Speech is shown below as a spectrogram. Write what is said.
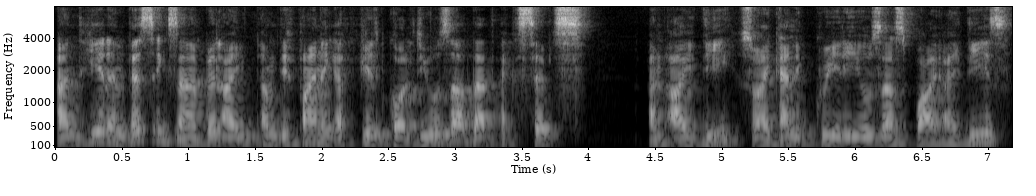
And here in this example, I am defining a field called user that accepts an ID. So I can query users by IDs,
